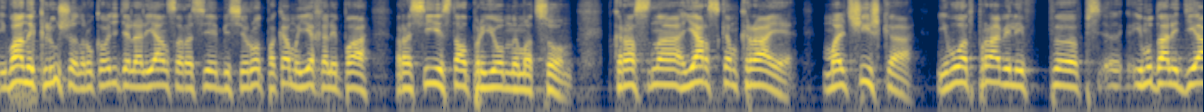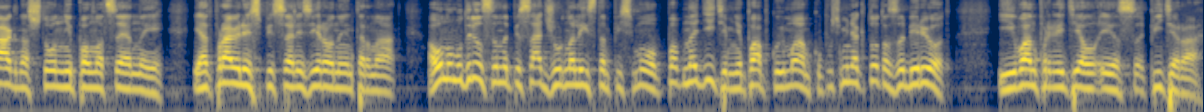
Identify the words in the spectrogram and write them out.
Иван Иклюшин, руководитель Альянса «Россия без сирот», пока мы ехали по России, стал приемным отцом. В Красноярском крае мальчишка, его отправили, в, ему дали диагноз, что он неполноценный, и отправили в специализированный интернат. А он умудрился написать журналистам письмо, найдите мне папку и мамку, пусть меня кто-то заберет. И Иван прилетел из Питера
